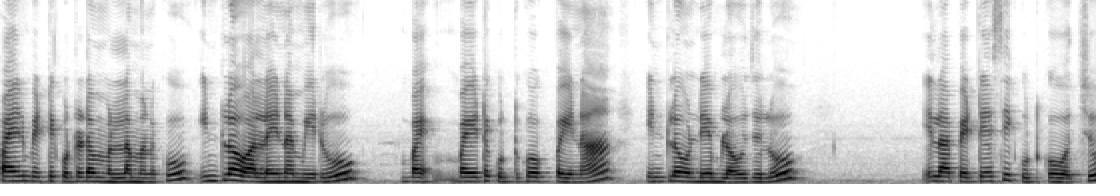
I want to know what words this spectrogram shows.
పైన పెట్టి కుట్టడం వల్ల మనకు ఇంట్లో వాళ్ళైనా మీరు బయ బయట కుట్టుకోకపోయినా ఇంట్లో ఉండే బ్లౌజులు ఇలా పెట్టేసి కుట్టుకోవచ్చు.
